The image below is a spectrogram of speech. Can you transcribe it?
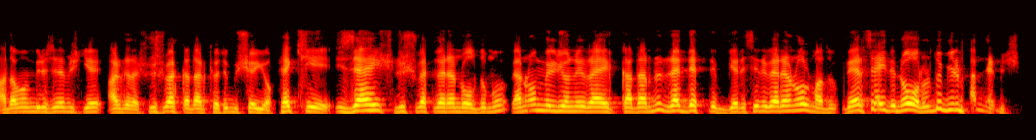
Adamın birisi demiş ki arkadaş rüşvet kadar kötü bir şey yok. Peki size hiç rüşvet veren oldu mu? Ben 10 milyon liraya kadarını reddettim. Gerisini veren olmadı. Verseydi ne olurdu bilmem demiş.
